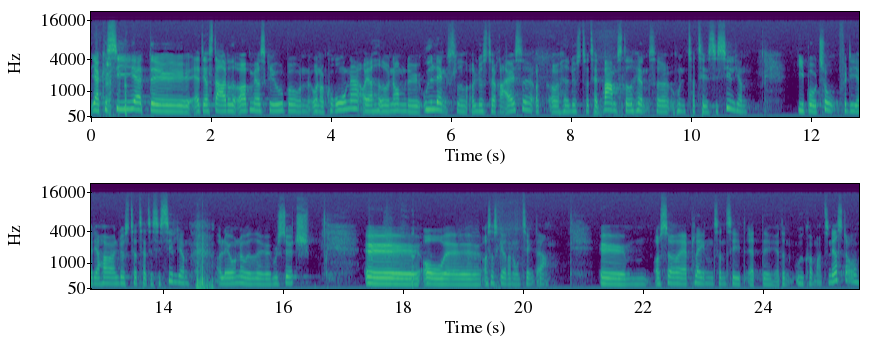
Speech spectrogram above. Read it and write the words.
jeg kan sige, at, øh, at jeg startede op med at skrive bogen under corona, og jeg havde enormt øh, udlængsel og lyst til at rejse, og, og havde lyst til at tage et varmt sted hen, så hun tager til Sicilien i bog 2, fordi at jeg har lyst til at tage til Sicilien og lave noget øh, research. Øh, og, øh, og så sker der nogle ting der. Øhm, og så er planen sådan set, at, øh, at den udkommer til næste år,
